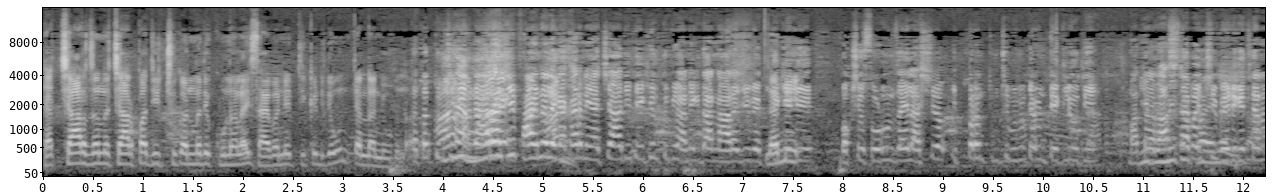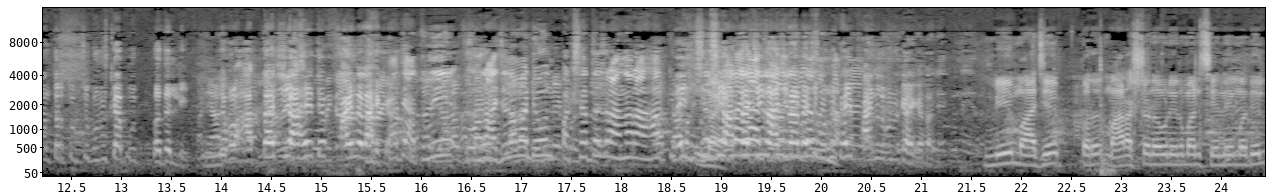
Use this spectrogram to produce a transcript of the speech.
ह्या चार जण चार पाच इच्छुकांमध्ये कुणालाही साहेबांनी तिकीट देऊन त्यांना निवडून. आता तुमची ही नाराजी फायनल आहे का? कारण याच्या आधी देखील तुम्ही अनेकदा नाराजी व्यक्त नाही, केली. पक्ष सोडून जाईल अशी इथपर्यंत तुमची भूमिका येऊन टेकली होती. मात्र राजसाहेबांची भेट घेतल्यानंतर तुमची भूमिका बु- बदलली. त्यामुळे आता जी आहे ते फायनल आहे का? तुम्ही राजीनामा देऊन पक्षातच राहणार आहात की पक्ष तुमची सोडला आताची या राजीनाम्याची. भूमिका ही फायनल भूमिका आहे का मी माझे परत महाराष्ट्र नवनिर्माण सेनेमधील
